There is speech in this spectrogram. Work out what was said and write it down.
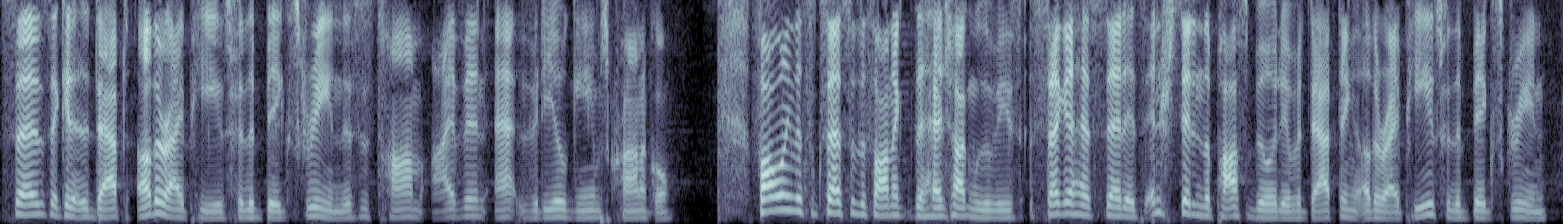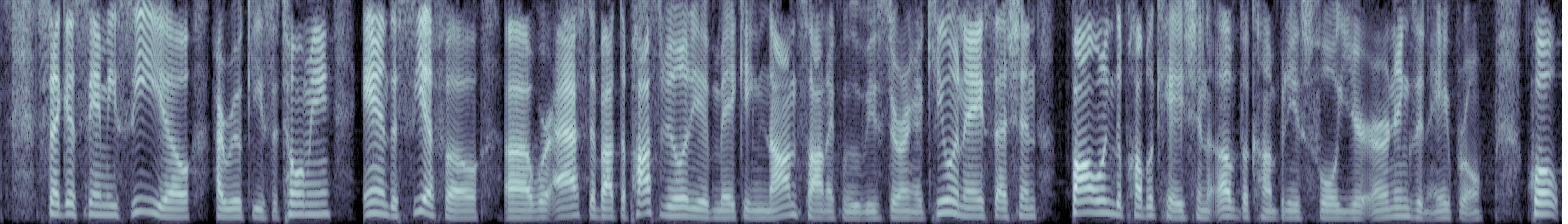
says it can adapt other IPs for the big screen. This is Tom Ivan at Video Games Chronicle. Following the success of the Sonic the Hedgehog movies, Sega has said it's interested in the possibility of adapting other IPs for the big screen. Sega's Sammy CEO Haruki Satomi and the CFO uh, were asked about the possibility of making non-Sonic movies during a Q&A session following the publication of the company's full year earnings in April. Quote,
